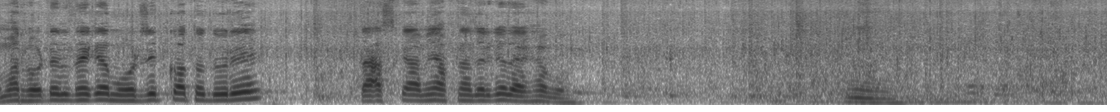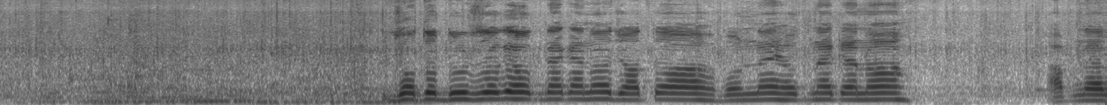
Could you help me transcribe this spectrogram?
আমার হোটেল থেকে মসজিদ কত দূরে? তা আজকে আমি আপনাদেরকে দেখাবো। যত দুর্যোগে হোক না কেন, যত বন্যায় হোক না কেন, আপনার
